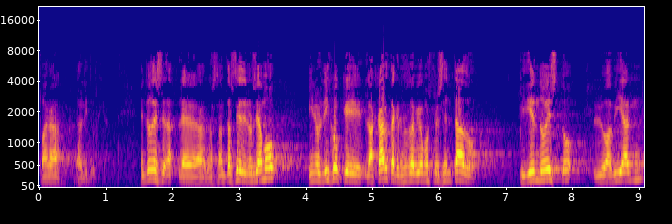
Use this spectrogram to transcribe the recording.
para la liturgia. Entonces la, Santa Sede nos llamó y nos dijo que la carta que nosotros habíamos presentado pidiendo esto lo habían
